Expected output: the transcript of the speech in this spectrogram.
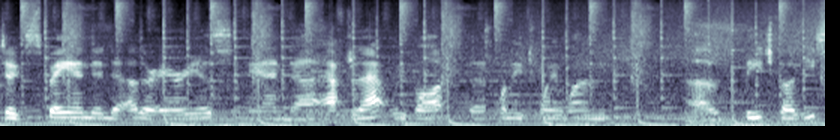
to expand into other areas. And uh, after that, we bought the 2021 uh, beach buggies,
